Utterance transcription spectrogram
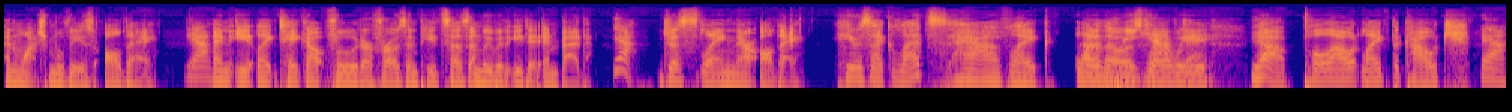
and watch movies all day yeah. and eat like takeout food or frozen pizzas. And we would eat it in bed, yeah. just laying there all day. He was like, Let's have like one A of those where we, day. yeah, pull out like the couch Yeah.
